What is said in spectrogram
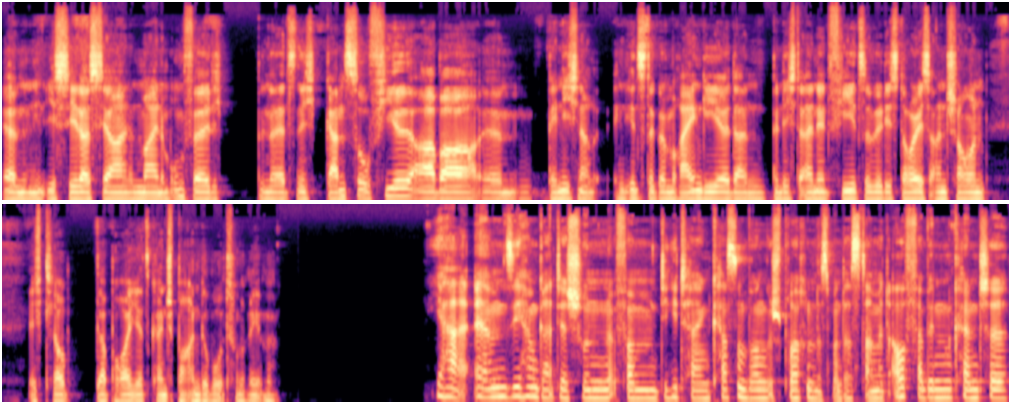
ähm, ich sehe das ja in meinem Umfeld. Ich bin da jetzt nicht ganz so viel, aber ähm, wenn ich nach, in Instagram reingehe, dann bin ich da in den Feeds und will die Stories anschauen. Ich glaube, da brauche ich jetzt kein Sparangebot von Rewe. Ja, ähm, Sie haben gerade ja schon vom digitalen Kassenbon gesprochen, dass man das damit auch verbinden könnte.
